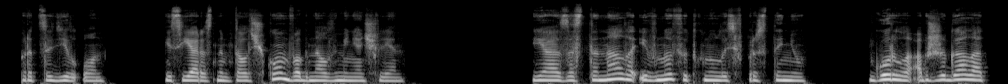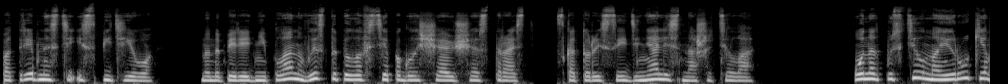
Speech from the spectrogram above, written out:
— процедил он и с яростным толчком вогнал в меня член. Я застонала и вновь уткнулась в простыню. Горло обжигало от потребности испить его, но на передний план выступила всепоглощающая страсть, с которой соединялись наши тела. Он отпустил мои руки,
